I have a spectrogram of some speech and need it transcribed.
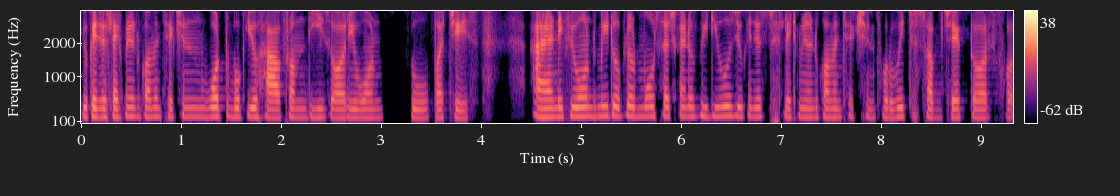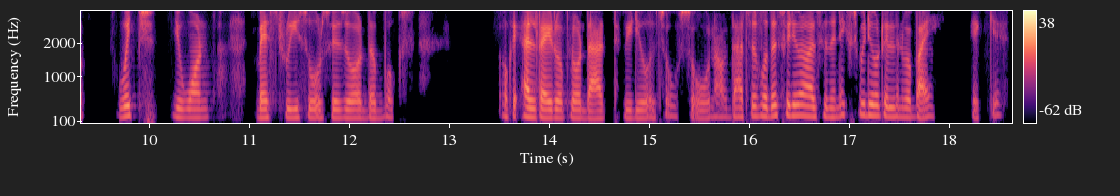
You can just let me in the comment section what book you have from these or you want to purchase. And if you want me to upload more such kind of videos, you can just let me know in the comment section for which subject or for which you want best resources or the books. Okay, I'll try to upload that video also. So now that's it for this video. And I'll see you in the next video. Till then, bye bye. Take care.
